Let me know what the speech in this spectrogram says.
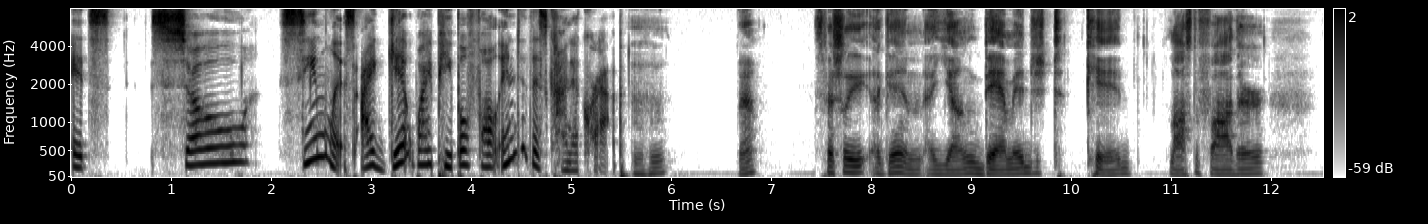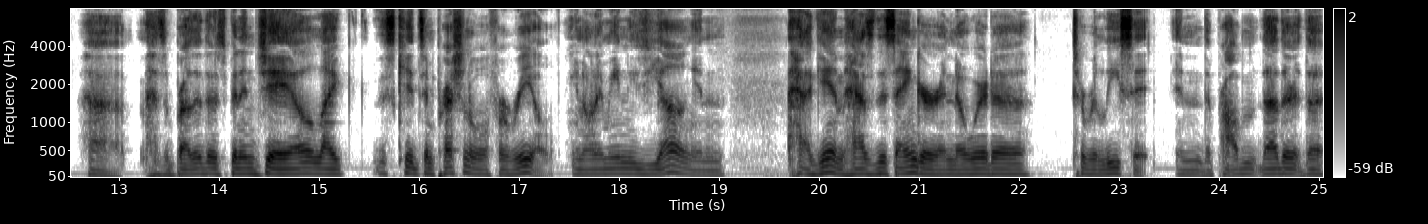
it's so seamless. I get why people fall into this kind of crap. Mm-hmm. Yeah. Especially again, a young, damaged kid, lost a father, uh, has a brother that's been in jail. Like this kid's impressionable for real. You know what I mean? He's young and again has this anger and nowhere to to release it. And the problem, the other, the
